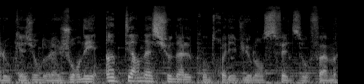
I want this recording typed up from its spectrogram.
à l'occasion de la journée internationale contre les violences faites aux femmes.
